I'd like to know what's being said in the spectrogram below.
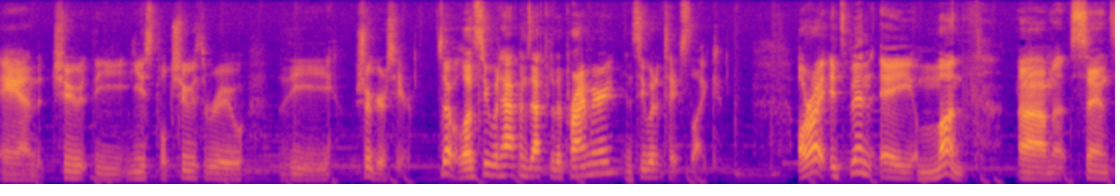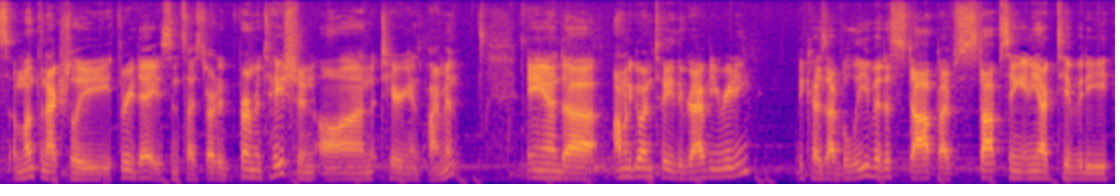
and chew, the yeast will chew through the sugars here. So let's see what happens after the primary and see what it tastes like. All right, it's been a month um, since, a month and actually three days since I started fermentation on Tyrion's Pyment. And uh, I'm gonna go ahead and tell you the gravity reading because I believe it has stopped. I've stopped seeing any activity.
